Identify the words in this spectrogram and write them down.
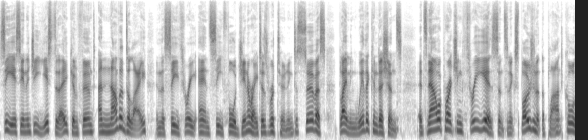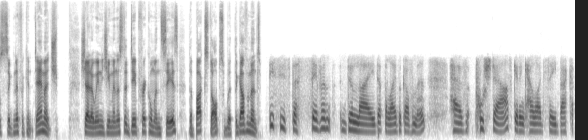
CS Energy yesterday confirmed another delay in the C3 and C4 generators returning to service, blaming weather conditions. It's now approaching three years since an explosion at the plant caused significant damage. Shadow Energy Minister Deb Frecklington says the buck stops with the government. This is the seventh delay that the Labor government have pushed out getting Callide C back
